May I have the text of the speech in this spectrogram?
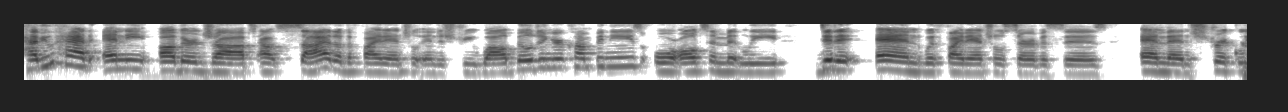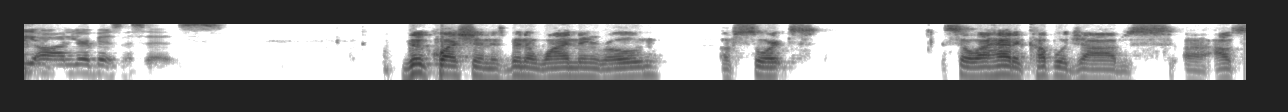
have you had any other jobs outside of the financial industry while building your companies or ultimately did it end with financial services and then strictly on your businesses? Good question. It's been a winding road of sorts. So I had a couple of jobs uh, out,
